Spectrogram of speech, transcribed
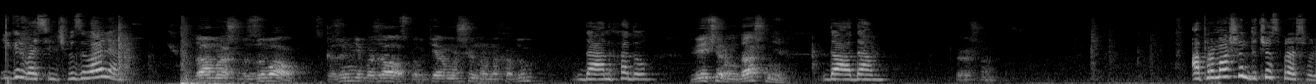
Игорь Васильевич, вызывали? Да, Маш, вызывал. Скажи мне, пожалуйста, у тебя машина на ходу? Да, на ходу. Вечером дашь мне? Да, дам. Хорошо. А про машину ты что спрашивали?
